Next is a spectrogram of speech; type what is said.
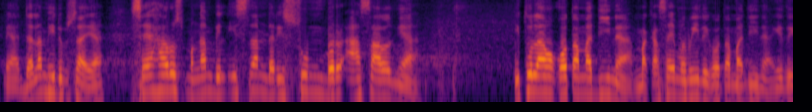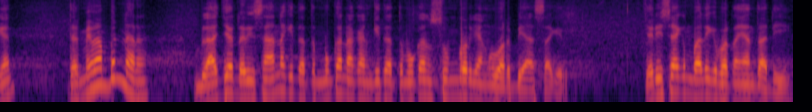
ya dalam hidup saya saya harus mengambil Islam dari sumber asalnya. Itulah kota Madinah maka saya memilih kota Madinah gitu kan. Dan memang benar belajar dari sana kita temukan akan kita temukan sumber yang luar biasa gitu jadi saya kembali ke pertanyaan tadi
